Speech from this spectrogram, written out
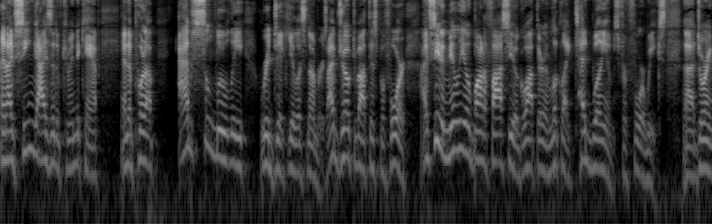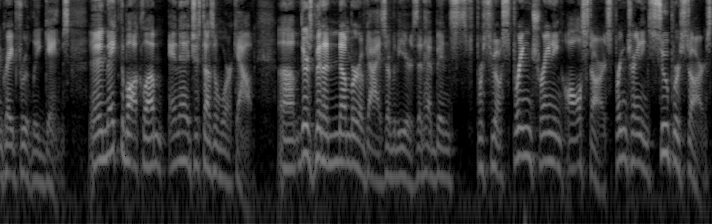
And I've seen guys that have come into camp and have put up absolutely ridiculous numbers. I've joked about this before. I've seen Emilio Bonifacio go out there and look like Ted Williams for four weeks uh, during Grapefruit League games and make the ball club, and then it just doesn't work out. Um, there's been a number of guys over the years that have been sp- spring training all stars, spring training superstars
